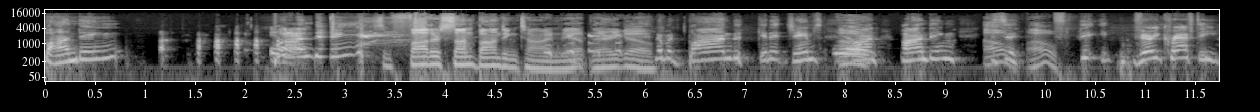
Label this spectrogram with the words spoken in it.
Bonding. Ew. Bonding. Some father-son bonding time. Yep, there you go. No, but bond. Get it, James? Oh. Bond. Bonding. Oh, a- oh, the- very crafty,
